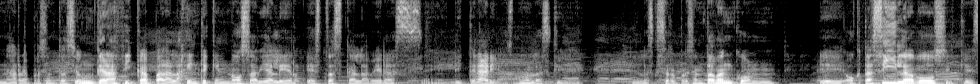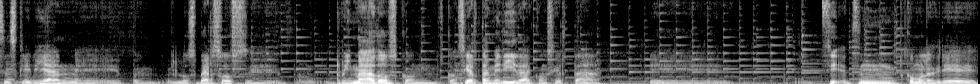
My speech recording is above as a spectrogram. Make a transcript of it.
una representación gráfica para la gente que no sabía leer estas calaveras eh, literarias, ¿no? Las que, las que se representaban con eh, octasílabos y que se escribían pues, los versos rimados con, con cierta medida, con cierta... mm, ¿Cómo le diré?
